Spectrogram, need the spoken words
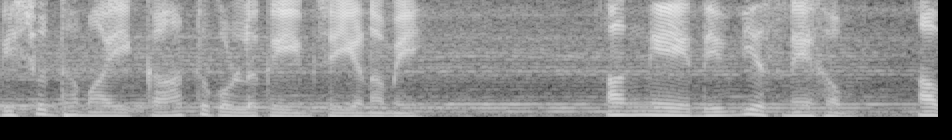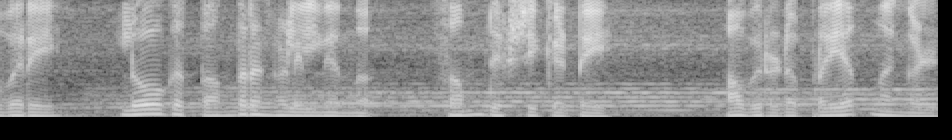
വിശുദ്ധമായി കാത്തുകൊള്ളുകയും ചെയ്യണമേ. അങ്ങേ ദിവ്യസ്നേഹം അവരെ ലോകതന്ത്രങ്ങളിൽ നിന്ന് സംരക്ഷിക്കട്ടെ. അവരുടെ പ്രയത്നങ്ങൾ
